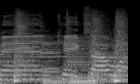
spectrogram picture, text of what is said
Pancakes. I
